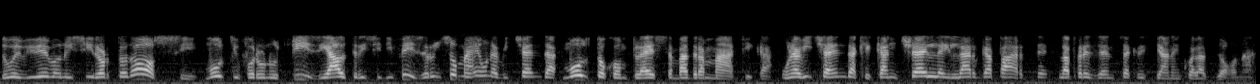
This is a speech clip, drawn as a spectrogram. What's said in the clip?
dove vivevano i siri ortodossi, molti furono uccisi, altri si difesero. Insomma, è una vicenda molto complessa ma drammatica, una vicenda che cancella in larga parte la presenza cristiana in quella zona.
